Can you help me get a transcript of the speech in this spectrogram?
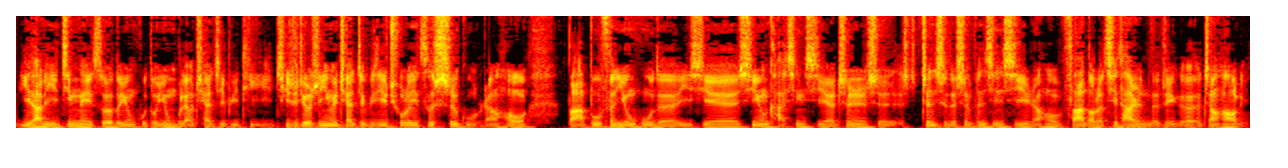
意大利境内所有的用户都用不了 ChatGPT，其实就是因为 ChatGPT 出了一次事故，然后把部分用户的一些信用卡信息啊，甚至是真实的身份信息，然后发到了其他人的这个账号里。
